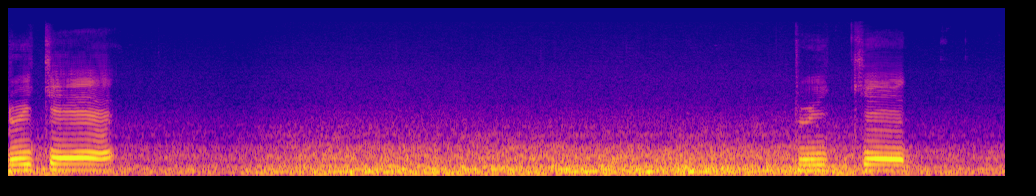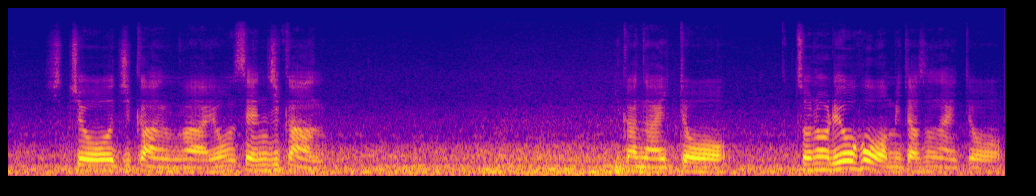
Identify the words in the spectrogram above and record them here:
累計。累計。視聴時間が4000時間いかないとその両方を満たさないと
